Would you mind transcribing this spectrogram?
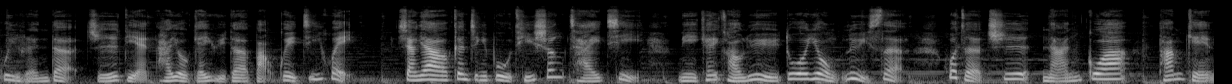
贵人的指点，还有给予的宝贵机会。想要更进一步提升财气，你可以考虑多用绿色，或者吃南瓜 （pumpkin）。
